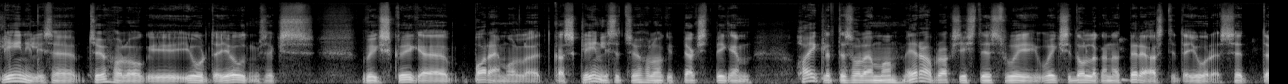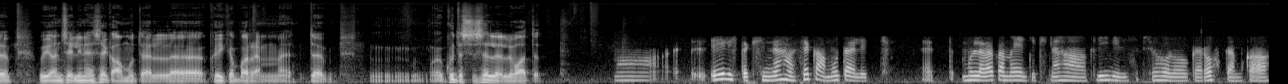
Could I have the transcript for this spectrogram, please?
kliinilise psühholoogi juurde jõudmiseks võiks kõige parem olla, et kas kliinilised psühholoogid peaksid pigem haiglates olema, erapraksistes või võiksid olla ka nad perearstide juures, et või on selline segamudel äh, kõige parem, et äh, kuidas sa sellele vaatad? Ma eelistaksin näha segamudelit, et mulle väga meeldiks näha kliinilisi psühholooge rohkem ka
